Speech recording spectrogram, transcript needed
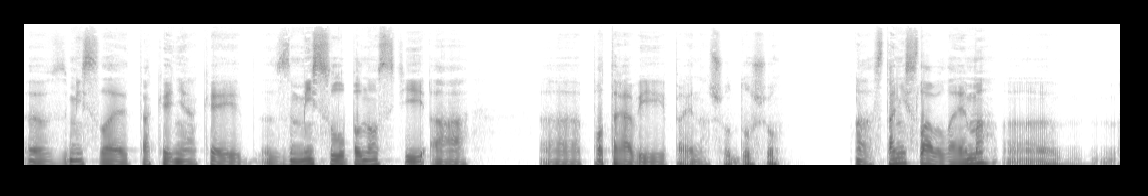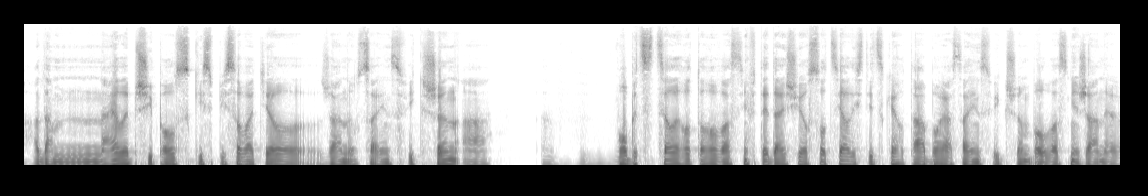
v zmysle takej nejakej zmysluplnosti a e, potravy pre našu dušu. Stanislav Lem, e, hádam najlepší polský spisovateľ žánru science fiction a vôbec celého toho vlastne vtedajšieho socialistického tábora science fiction bol vlastne žáner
